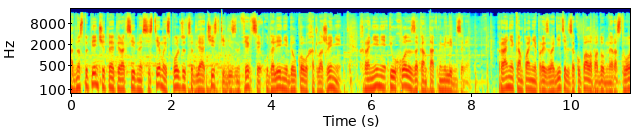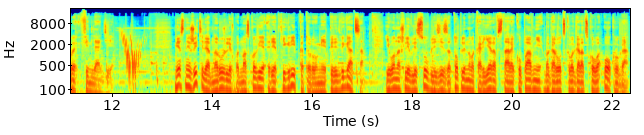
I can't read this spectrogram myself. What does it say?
Одноступенчатая пероксидная система используется для очистки, дезинфекции, удаления белковых отложений, хранения и ухода за контактными линзами. Ранее компания-производитель закупала подобные растворы в Финляндии. Местные жители обнаружили в Подмосковье редкий гриб, который умеет передвигаться. Его нашли в лесу вблизи затопленного карьера в Старой Купавне Богородского городского округа.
